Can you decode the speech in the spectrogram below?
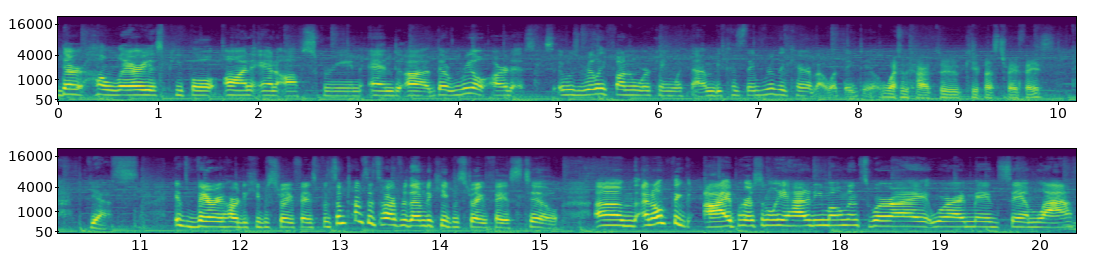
They're hilarious people on and off screen, and uh, they're real artists. It was really fun working with them because they really care about what they do. Was it hard to keep a straight face? Yes. It's very hard to keep a straight face, but sometimes it's hard for them to keep a straight face too. Um, I don't think I personally had any moments where I where I made Sam laugh,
